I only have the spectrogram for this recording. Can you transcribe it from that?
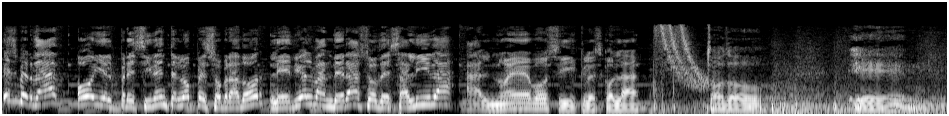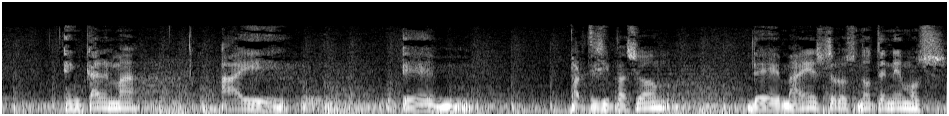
Es verdad, hoy el presidente López Obrador le dio el banderazo de salida al nuevo ciclo escolar. Todo eh, en calma, hay eh, participación de maestros, no tenemos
